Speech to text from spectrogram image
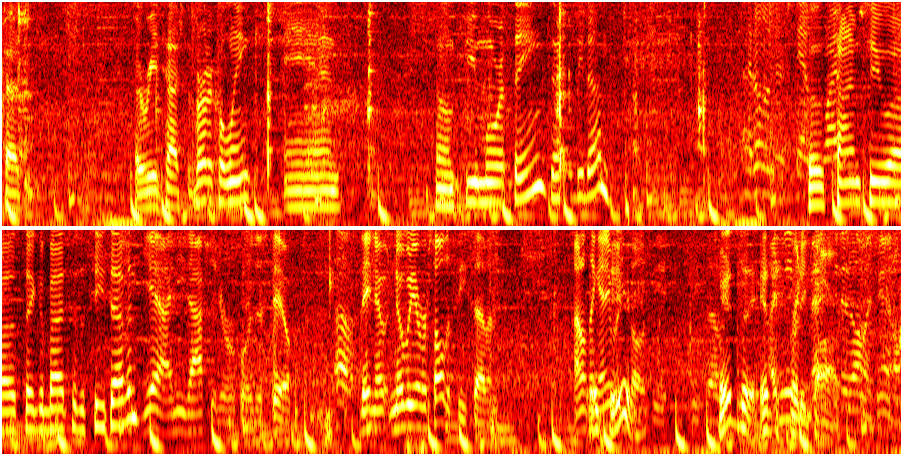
Got to reattach the vertical link and some few more things and it'll be done. I don't understand. So it's why time to uh, say goodbye to the C7. yeah, I need Ashley to record this too. Oh. They know nobody ever saw the C7. I don't think It's anybody here. saw the C- C7. It's a it's I a didn't pretty car, mention it on my channel.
